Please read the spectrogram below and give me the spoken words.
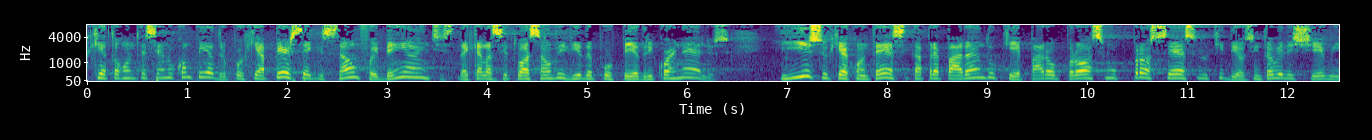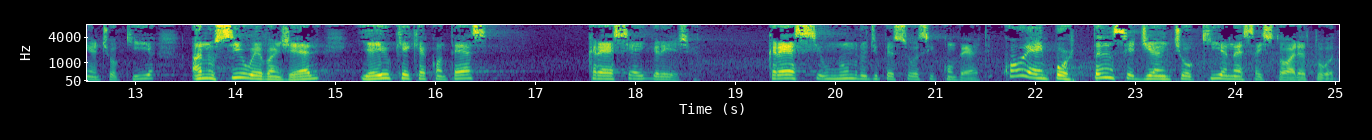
do que está acontecendo com Pedro, porque a perseguição foi bem antes daquela situação vivida por Pedro e Cornélios. E isso que acontece está preparando o que? Para o próximo processo do que Deus. Então eles chegam em Antioquia, anunciam o Evangelho, e aí o que, que acontece? Cresce a igreja cresce o número de pessoas que convertem. Qual é a importância de Antioquia nessa história toda?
